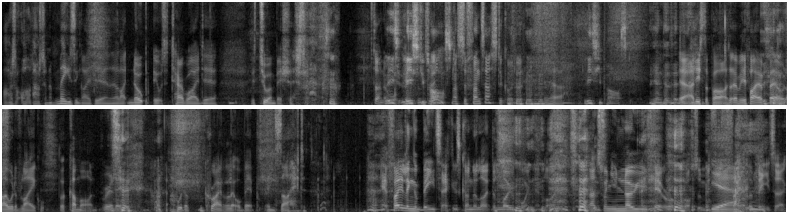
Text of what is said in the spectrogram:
I was like, oh, that's an amazing idea. And they're like, nope, it was a terrible idea. It's too ambitious. Don't know. Least- what least you Pearson's wrong. passed. That's a fantastic idea. yeah, At least you passed. At the end yeah. At least the pass. I mean, if I had failed, I would have like, well, come on, really. I would have cried a little bit inside. Yeah, failing a BTEC is kind of like the low point in life. That's when you know you've hit rock bottom if Yeah. you fail a BTEC.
